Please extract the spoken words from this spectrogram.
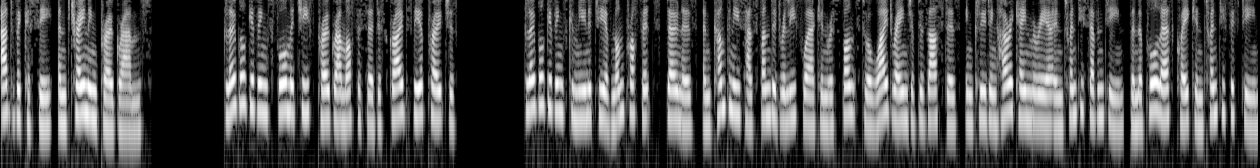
advocacy, and training programs. Global Giving's former chief program officer describes the approach as Global Giving's community of nonprofits, donors, and companies has funded relief work in response to a wide range of disasters, including Hurricane Maria in 2017, the Nepal earthquake in 2015,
